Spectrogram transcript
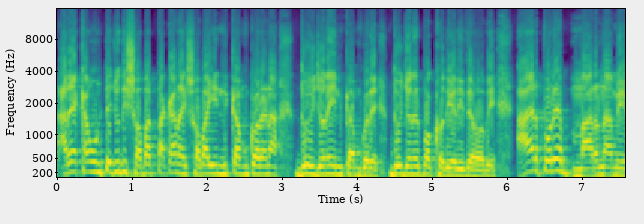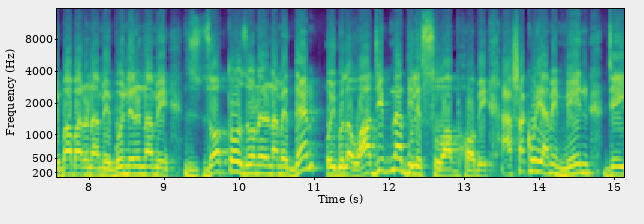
আর অ্যাকাউন্টে যদি সবার টাকা নাই, সবাই ইনকাম করে না। দুইজনে ইনকাম করে, দুইজনের পক্ষ দিয়ে দিতে হবে। আর পরে মার নামে, বাবার নামে, বোনের নামে, যত জনের নামে দেন, ওইগুলা ওয়াজিব না, দিলে সোয়াব হবে। আশা করি আমি মেন যেই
